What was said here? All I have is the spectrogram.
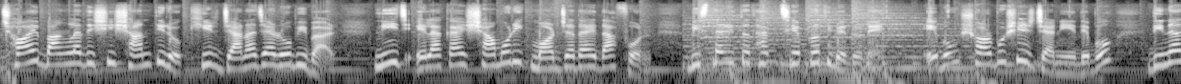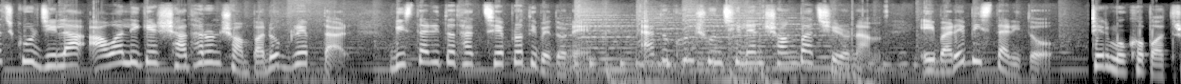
ছয় বাংলাদেশি শান্তিরক্ষীর জানাজা রবিবার, নিজ এলাকায় সামরিক মর্যাদায় দাফন, বিস্তারিত থাকছে প্রতিবেদনে। এবং সর্বশেষ জানিয়ে দেব, দিনাজপুর জেলা আওয়া লীগের সাধারণ সম্পাদক গ্রেপ্তার। বিস্তারিত থাকছে প্রতিবেদনে। এতক্ষণ শুনছিলেন সংবাদ শিরোনাম, এবারে বিস্তারিত। এর মুখপত্র,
